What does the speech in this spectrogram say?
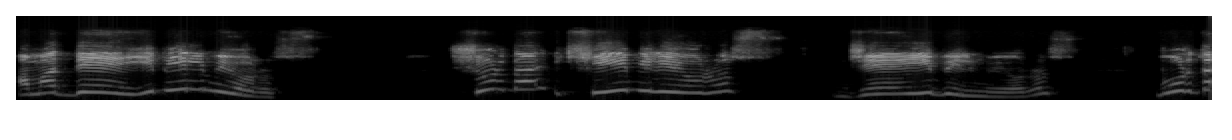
Ama D'yi bilmiyoruz. Şurada 2'yi biliyoruz. C'yi bilmiyoruz. Burada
